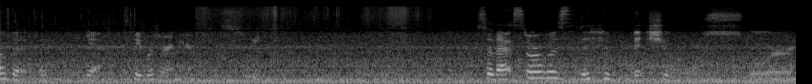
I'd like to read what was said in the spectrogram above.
Oh good. Yeah, papers are in here. Sweet. So that store was the habitual store.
